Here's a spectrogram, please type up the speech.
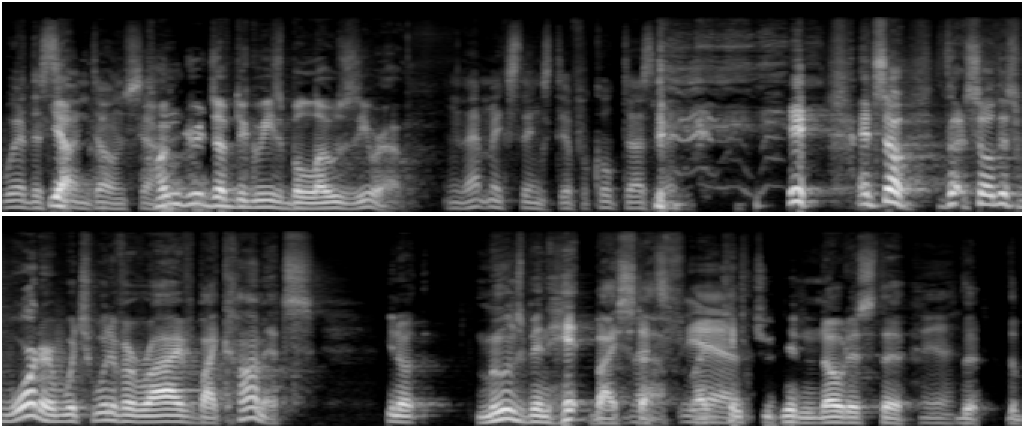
where the Yeah, sun don't shine? Hundreds of degrees below zero. That makes things difficult, doesn't it? and so, th- so this water, which would have arrived by comets, you know, moon's been hit by stuff. Right? yeah. In case you didn't notice the Yeah. the, the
